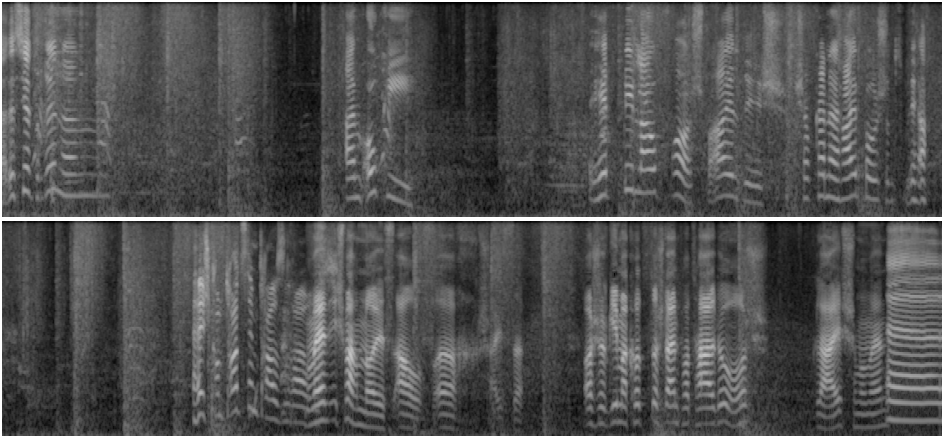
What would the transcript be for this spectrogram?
Das ist hier drinnen. I'm Oki. Er hebt wie Laubfrosch. Beeil dich. Ich habe keine High Potions mehr. Ich komm trotzdem draußen raus. Moment, ich mach ein neues auf. Ach, scheiße. Oschel, geh mal kurz durch dein Portal durch. Gleich, Moment. Äh,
